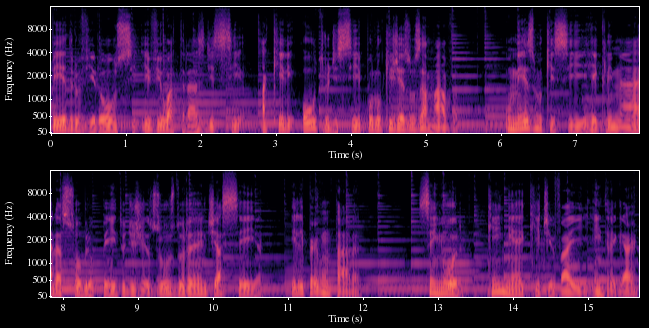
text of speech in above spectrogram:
Pedro virou-se e viu atrás de si aquele outro discípulo que Jesus amava, o mesmo que se reclinara sobre o peito de Jesus durante a ceia e lhe perguntara: Senhor, quem é que te vai entregar?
